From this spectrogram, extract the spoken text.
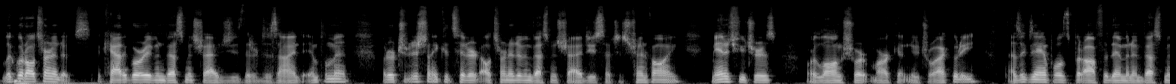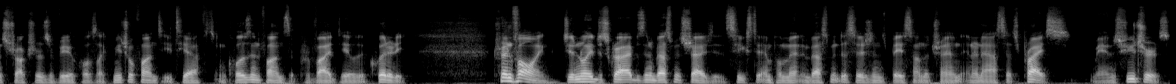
Liquid alternatives, a category of investment strategies that are designed to implement what are traditionally considered alternative investment strategies such as trend following, managed futures, or long short market neutral equity as examples, but offer them in investment structures or vehicles like mutual funds, ETFs, and closed end funds that provide daily liquidity. Trend following, generally described as an investment strategy that seeks to implement investment decisions based on the trend in an asset's price. Managed futures,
